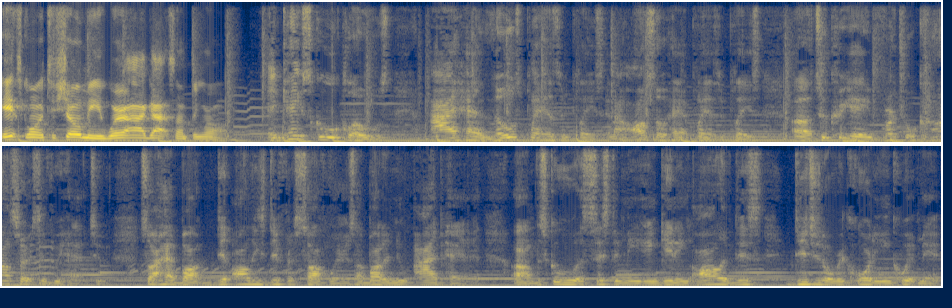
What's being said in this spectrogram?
it's going to show me where I got something wrong. in case school closed, I had those plans in place, and I also had plans in place uh, to create virtual concerts if we had to. So I had bought di- all these different softwares. I bought a new iPad. Um, the school assisted me in getting all of this digital recording equipment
